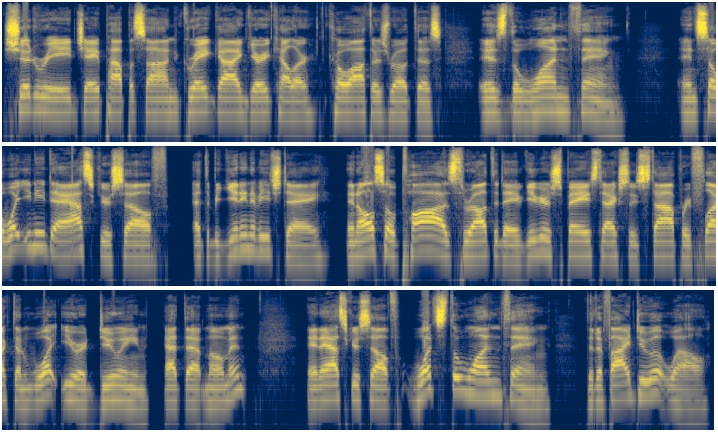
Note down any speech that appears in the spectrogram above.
should read. Jay Papasan, great guy, Gary Keller, co authors wrote this, is the one thing. And so, what you need to ask yourself at the beginning of each day, and also pause throughout the day, give your space to actually stop, reflect on what you are doing at that moment, and ask yourself, what's the one thing that if I do it well,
